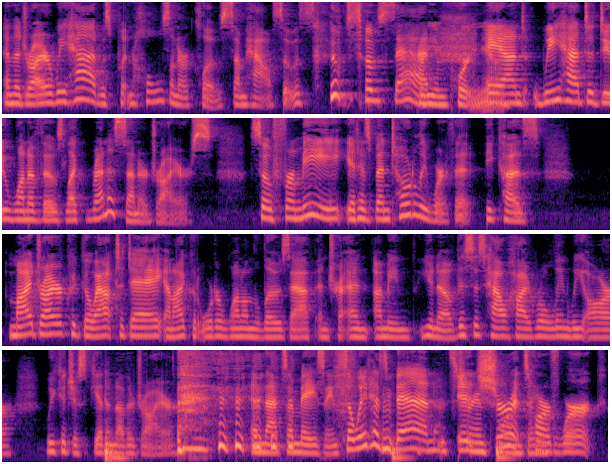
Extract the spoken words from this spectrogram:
and the dryer we had was putting holes in our clothes somehow. So it was it was so sad. Pretty important. Yeah. And we had to do one of those like rent a center dryers. So for me, it has been totally worth it because my dryer could go out today and I could order one on the Lowe's app and try. And I mean, you know, this is how high rolling we are. We could just get another dryer and that's amazing. So it has been, It's it's sure it's hard work.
